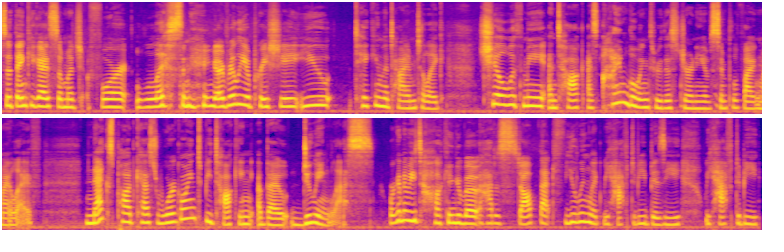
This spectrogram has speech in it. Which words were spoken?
So, thank you guys so much for listening. I really appreciate you taking the time to like chill with me and talk as I'm going through this journey of simplifying my life. Next podcast, we're going to be talking about doing less. We're going to be talking about how to stop that feeling like we have to be busy, we have to be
